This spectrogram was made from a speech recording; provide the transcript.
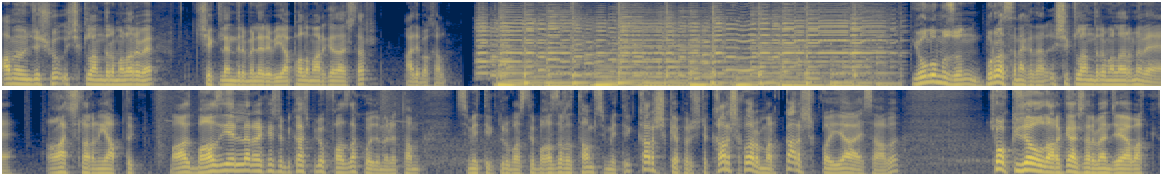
Ama önce şu ışıklandırmaları ve çiçeklendirmeleri bir yapalım arkadaşlar. Hadi bakalım. Yolumuzun burasına kadar ışıklandırmalarını ve ağaçlarını yaptık. Bazı, bazı yerler arkadaşlar birkaç blok fazla koydum öyle tam simetrik durması. Bazıları da tam simetrik. Karışık yapıyor işte. Karışık var mı var? Karışık koy ya hesabı. Çok güzel oldu arkadaşlar bence ya bak.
